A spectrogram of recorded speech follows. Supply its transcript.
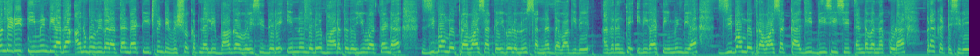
ಒಂದೆಡೆ ಟೀಂ ಇಂಡಿಯಾದ ಅನುಭವಿಗಳ ತಂಡ ಟಿ ಟ್ವೆಂಟಿ ವಿಶ್ವಕಪ್ನಲ್ಲಿ ಭಾಗವಹಿಸಿದ್ದರೆ ಇನ್ನೊಂದೆಡೆ ಭಾರತದ ಯುವ ತಂಡ ಜಿಬಾಂಬೆ ಪ್ರವಾಸ ಕೈಗೊಳ್ಳಲು ಸನ್ನದ್ಧವಾಗಿದೆ. ಅದರಂತೆ ಇದೀಗ ಟೀಂ ಇಂಡಿಯಾ ಜಿಬಾಂಬೆ ಪ್ರವಾಸಕ್ಕಾಗಿ ಬಿಸಿಸಿ ತಂಡವನ್ನ ಕೂಡ ಪ್ರಕಟಿಸಿದೆ.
